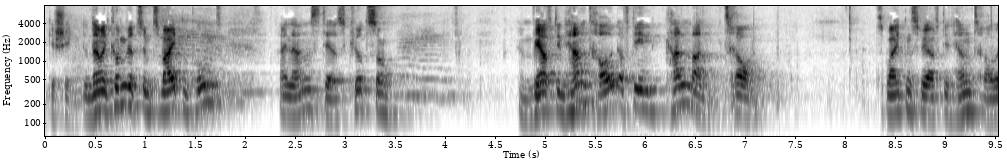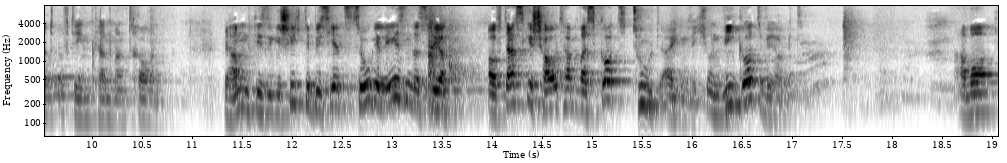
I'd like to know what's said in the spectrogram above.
geschenkt. Und damit kommen wir zum zweiten Punkt, ein Angst, der ist kürzer. Wer auf den Herrn traut, auf den kann man trauen. Zweitens, wer auf den Herrn traut, auf den kann man trauen. Wir haben diese Geschichte bis jetzt so gelesen, dass wir auf das geschaut haben, was Gott tut eigentlich und wie Gott wirkt. Aber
